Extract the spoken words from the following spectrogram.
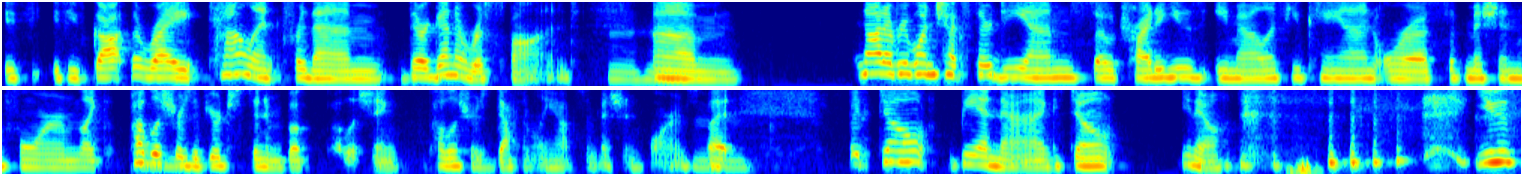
if if you've got the right talent for them, they're going to respond. Mhm. Um, not everyone checks their DMs, so try to use email if you can, or a submission form. Like publishers, if you're interested in book publishing, publishers definitely have submission forms. But Mhm. but don't be a nag don't you know use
